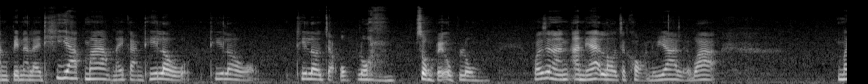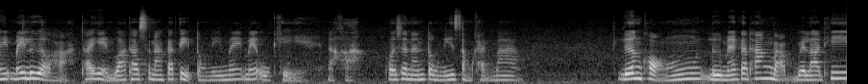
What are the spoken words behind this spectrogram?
ันเป็นอะไรที่ยากมากในการที่เราที่เราที่เราจะอบรมส่งไปอบรม เพราะฉะนั้นอันเนี้ยเราจะขออนุญาตเลยว่า ไม่ไม่เลือกค่ะ ถ้าเห็นว่าทัศนคติตรงนี้ไม่ไม่โอเคนะคะ เพราะฉะนั้นตรงนี้สำคัญมาก เรื่องของหรือแม้กระทั่งแบบเวลาที่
